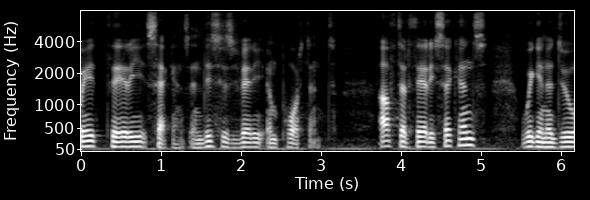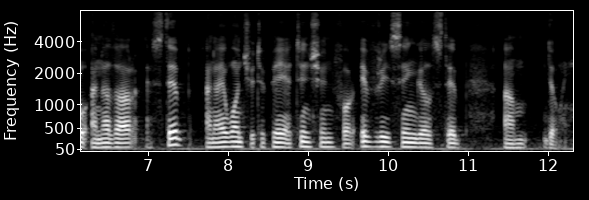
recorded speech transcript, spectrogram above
wait 30 seconds and this is very important. After 30 seconds we're gonna do another step and I want you to pay attention for every single step I'm doing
